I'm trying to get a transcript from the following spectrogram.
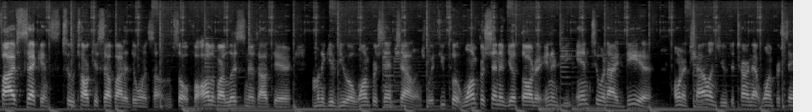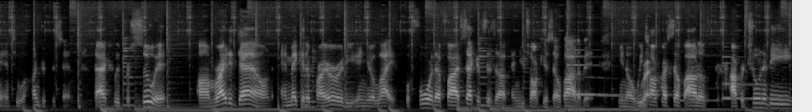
five seconds to talk yourself out of doing something. So for all of our listeners out there, I'm going to give you a 1% challenge. If you put 1% of your thought or energy into an idea, I want to challenge you to turn that 1% into 100%, to actually pursue it, um, write it down, and make it a priority in your life before that five seconds is up and you talk yourself out of it. You know, we right. talk ourselves out of opportunity,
